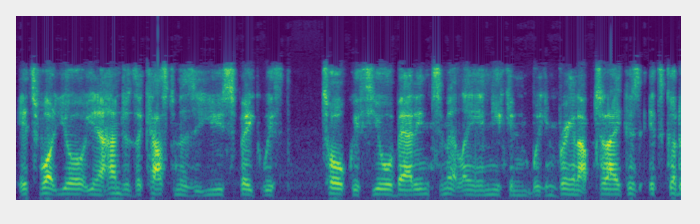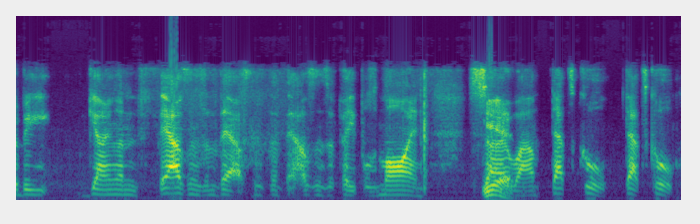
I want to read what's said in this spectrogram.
it's what your you know hundreds of customers that you speak with talk with you about intimately, and you can we can bring it up today because it's got to be going on thousands and thousands and thousands of people's mind. So Yeah. um, that's cool. That's cool.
